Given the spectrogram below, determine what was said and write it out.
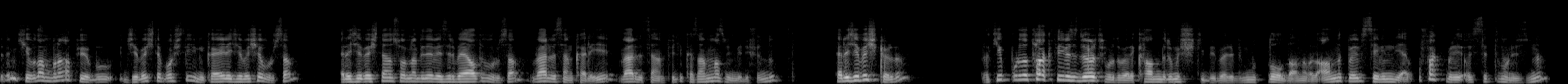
Dedim ki ulan bu ne yapıyor? Bu C5 de boş değil mi? Kale ile C5'e vursam. Kale C5'ten sonra bir de vezir B6 vursam. Ver desem kareyi. Ver desem fili. Kazanmaz mıyım diye düşündüm. Kale C5 kırdım. Rakip burada tak diye vezir 4 vurdu böyle. Kandırmış gibi böyle bir mutlu oldu anlamadı. Anlık böyle bir sevindi yani. Ufak böyle hissettim onun yüzünden.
